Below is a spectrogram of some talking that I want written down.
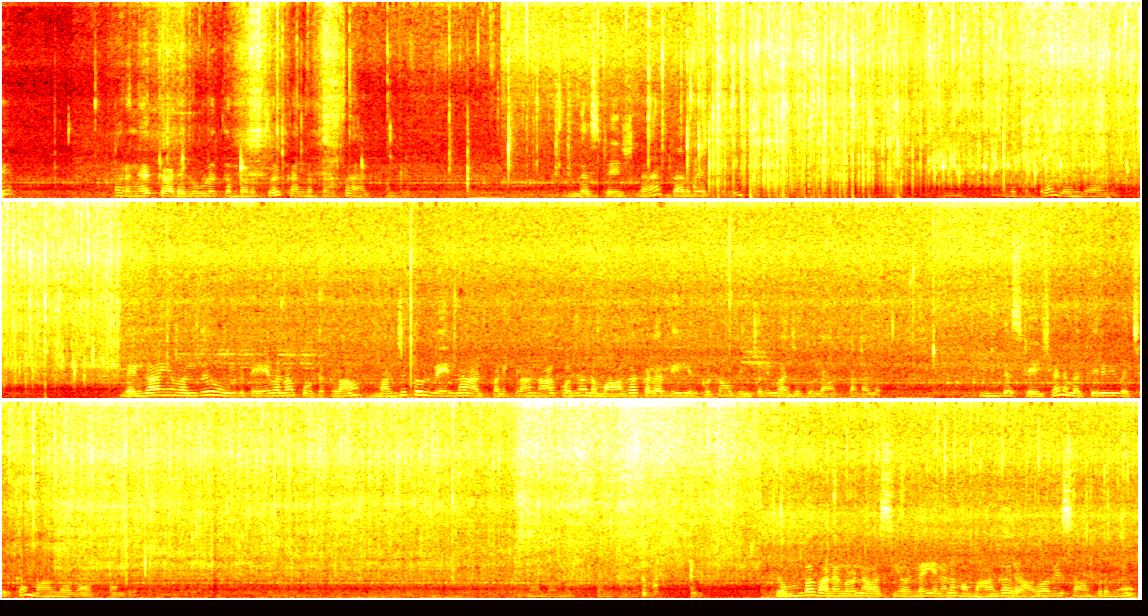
பாருங்கள் கடுகு உளுத்தம்பருப்பு கடலப்பருப்பு ஆட் பண்ணுறேன் இந்த ஸ்டேஜில் கருவேப்பிலை அதுக்கப்புறம் வெங்காயம். வெங்காயம் வந்து உங்களுக்கு தேவைன்னா போட்டுக்கலாம். மஞ்சத்தூள் வேணா ஆட் பண்ணிக்கலாம். நான் கொஞ்சம் அந்த மாங்காய் கலர்லேயே இருக்கட்டும் அப்படின்னு சொல்லி மஞ்சத்தூள் ஆட் பண்ணலை. இந்த ஸ்டேஜில் நம்ம திருவி வச்சுருக்க மாங்காவை ஆட் பண்ணுறோம் ரொம்ப வணங்கணும்னு அவசியம் இல்லை. ஏன்னா நம்ம மாங்காய் ராவாகவே சாப்பிடுவோம்.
